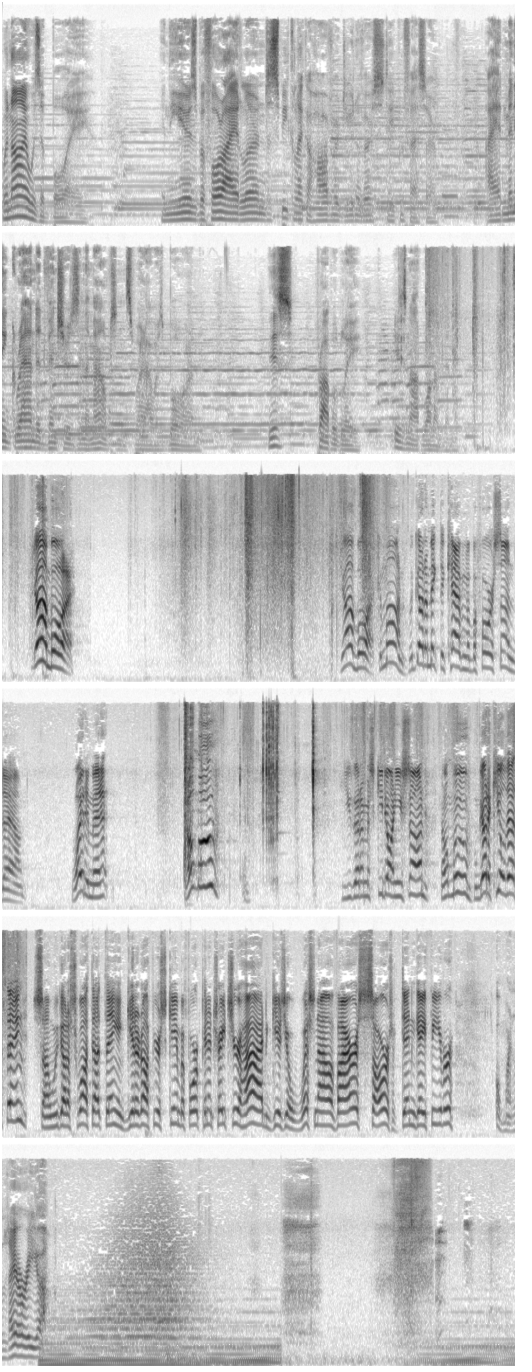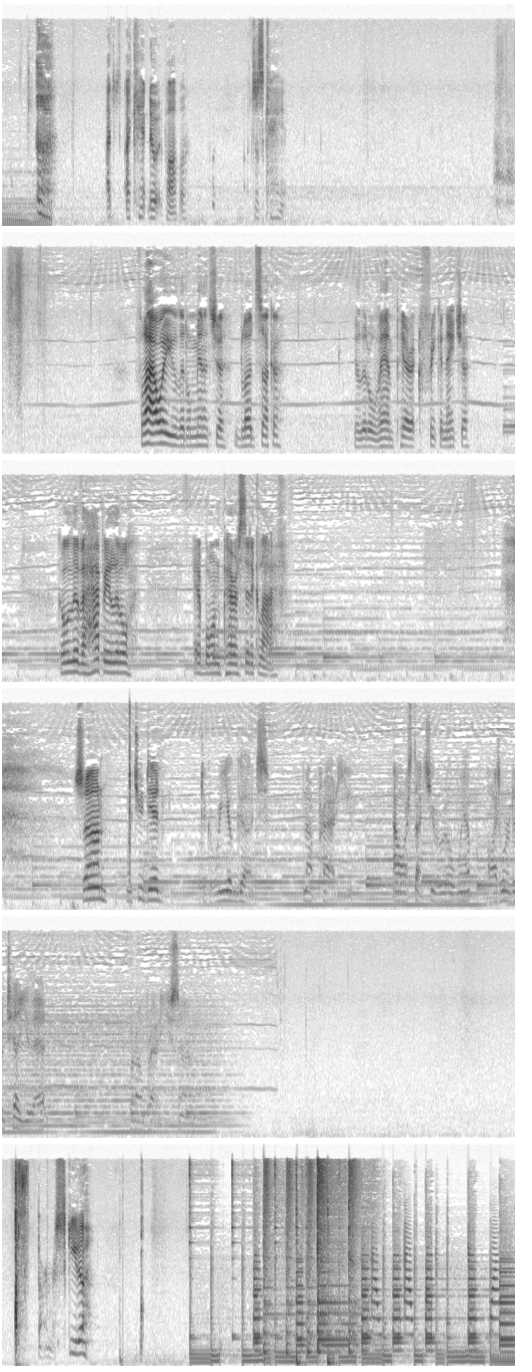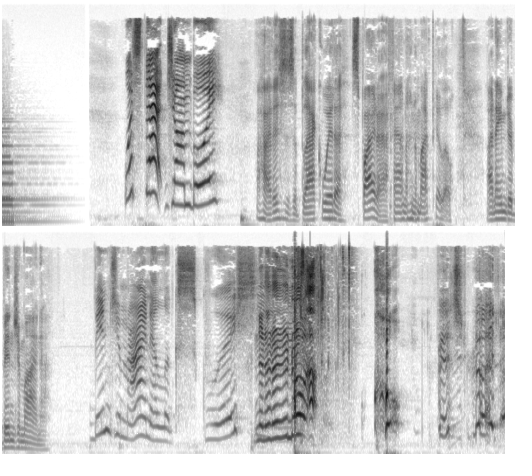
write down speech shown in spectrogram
When I was a boy, in the years before I had learned to speak like a Harvard University professor, I had many grand adventures in the mountains where I was born. This, probably, is not one of them. John boy! John boy, come on. We gotta make the cabin before sundown. Wait a minute. Don't move! You got a mosquito on you, son. Don't move. We gotta kill that thing. Son, we gotta swat that thing and get it off your skin before it penetrates your hide and gives you a West Nile virus, SARS, or dengue fever, or malaria. I, I can't do it, Papa. I just can't. Fly away, you little miniature bloodsucker. You little vampiric freak of nature. Go live a happy little airborne parasitic life. Son, what you did took real guts, I'm proud of you. I always thought you were a real wimp. I always wanted to tell you that. But I'm proud of you, son. Darn mosquito. What's that, John boy? Ah, this is a black widow spider I found under my pillow. I named her Benjamina. Benjamina looks squishy. No, no, no, no, no! Ah! Oh, Benjamina!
